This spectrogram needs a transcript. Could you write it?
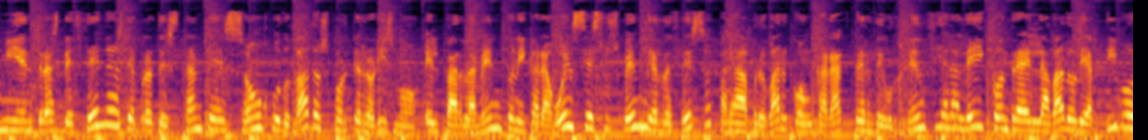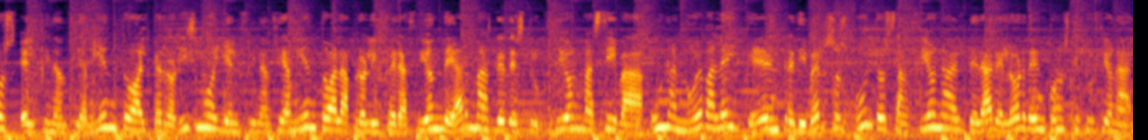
Mientras decenas de protestantes son juzgados por terrorismo, el Parlamento nicaragüense suspende receso para aprobar con carácter de urgencia la ley contra el lavado de activos, el financiamiento al terrorismo y el financiamiento a la proliferación de armas de destrucción masiva, una nueva ley que entre diversos puntos sanciona alterar el orden constitucional.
